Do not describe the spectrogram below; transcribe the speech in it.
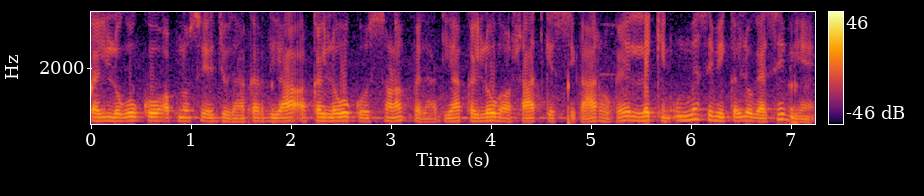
कई लोगों को अपनों से जुदा कर दिया और कई लोगों को सड़क पर ला दिया, कई लोग अवसाद के शिकार हो गए, लेकिन उनमें से भी कई लोग ऐसे भी हैं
